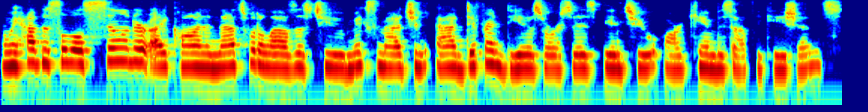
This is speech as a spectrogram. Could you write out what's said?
And we have this little cylinder icon, and that's what allows us to mix and match and add different data sources into our Canvas applications.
